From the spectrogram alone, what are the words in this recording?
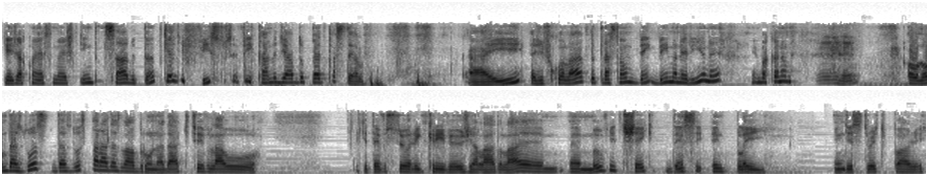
Quem já conhece o Magic Kingdom sabe tanto que é difícil você ficar no diabo do pé do castelo. Aí a gente ficou lá, atração bem, bem maneirinha, né? Bem bacana. Uhum. Ó, o nome das duas, das duas paradas lá, Bruno, da que teve lá o. Que teve o Senhor Incrível e o Gelado lá é, é Move It, Shake, Dance and Play in the Street Party.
